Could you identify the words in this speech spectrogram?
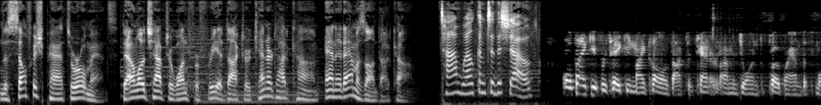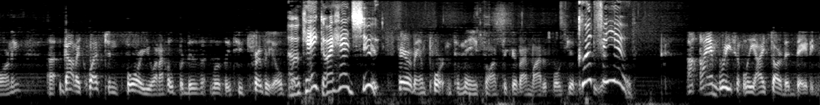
The Selfish Path to Romance. Download Chapter 1 for free at drkenner.com and at amazon.com. Tom, welcome to the show. Well, thank you for taking my call, Dr. Kenner. I'm enjoying the program this morning. Uh, got a question for you, and I hope it isn't really too trivial. Okay, go ahead, shoot. It's fairly important to me, so I figured I might as well give it Good to for you. you. I I am recently, I started dating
